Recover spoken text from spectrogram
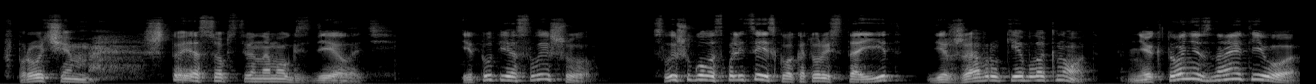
Впрочем, что я, собственно, мог сделать? И тут я слышу, слышу голос полицейского, который стоит, держа в руке блокнот. Никто не знает его.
